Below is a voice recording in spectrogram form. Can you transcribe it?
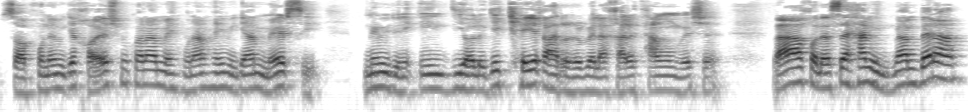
صابخونه میگه خواهش می‌کنم. مهمونم هی میگم مرسی. نمی‌دونی این دیالوگه کی قراره بالاخره تموم بشه. و خلاصه همین من برم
